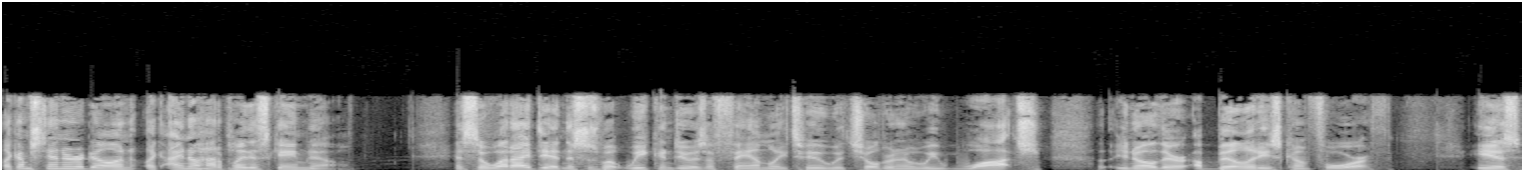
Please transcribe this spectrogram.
Like I'm standing there going, like I know how to play this game now. And so what I did, and this is what we can do as a family too with children, and we watch, you know, their abilities come forth, is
